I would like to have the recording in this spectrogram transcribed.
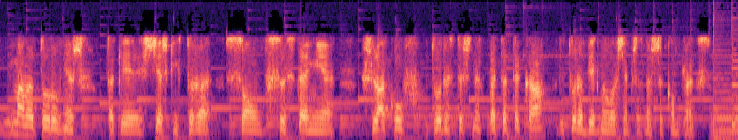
Mamy tu również takie ścieżki, które są w systemie szlaków turystycznych PTTK, które biegną właśnie przez nasze kompleksy.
